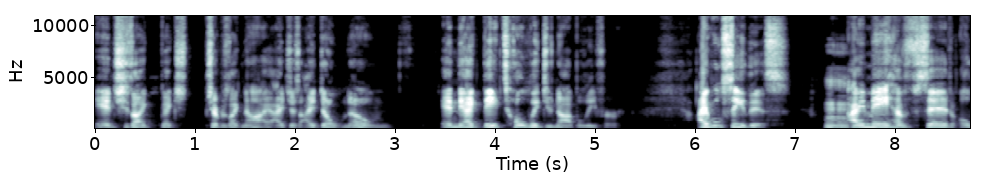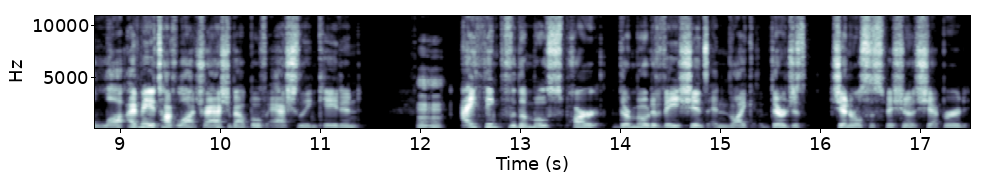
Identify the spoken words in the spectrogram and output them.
And she's like, like Shepard's like, no, I, I just I don't know. And they, they totally do not believe her. I will say this. Mhm. I may have said a lot. I may have talked a lot of trash about both Ashley and Kaidan. Mhm. I think for the most part, their motivations and like their just general suspicion of Shepard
